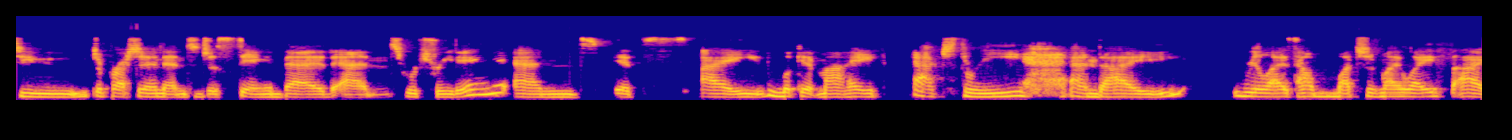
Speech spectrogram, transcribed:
to depression and to just staying in bed and retreating. And it's, I look at my act three and I realize how much of my life I,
